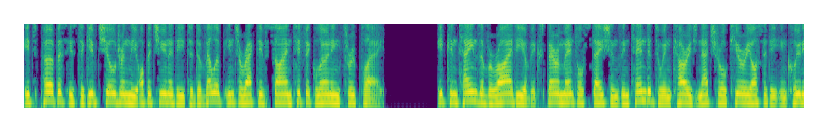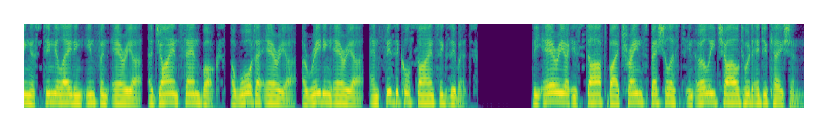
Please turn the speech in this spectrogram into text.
Its purpose is to give children the opportunity to develop interactive scientific learning through play. It contains a variety of experimental stations intended to encourage natural curiosity including a stimulating infant area, a giant sandbox, a water area, a reading area, and physical science exhibits. The area is staffed by trained specialists in early childhood education.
